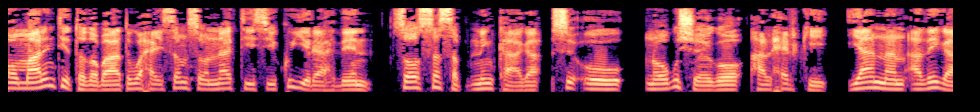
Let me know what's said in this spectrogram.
Oo maalintii toddobaad waxay samson naagtiisii ku yidhaahdeen soo sasab ninkaaga si uu noogu sheego halxidhkii yaanan adiga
